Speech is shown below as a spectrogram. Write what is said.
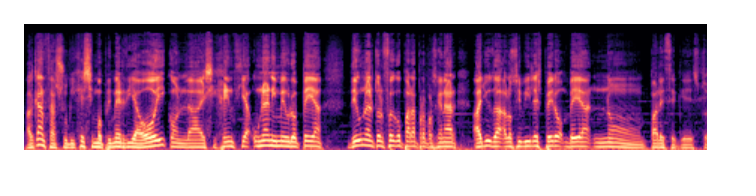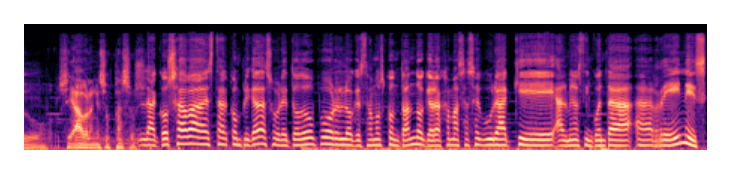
alcanza su vigésimo primer día hoy con la exigencia unánime europea Europeia de un alto el fuego para proporcionar ayuda a los civiles, pero vea, no parece que esto se abran esos pasos. La cosa va a estar complicada, sobre todo por lo que estamos contando, que ahora jamás asegura que al menos 50 eh, rehenes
